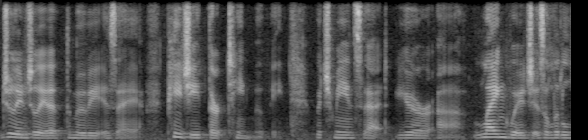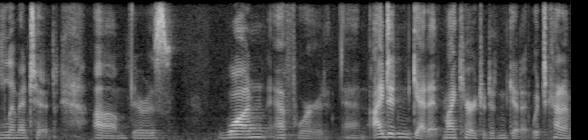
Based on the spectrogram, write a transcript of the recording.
Julie and Julia, the movie is a PG-13 movie, which means that your uh, language is a little limited. Um, there is one F word, and I didn't get it. My character didn't get it, which kind of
